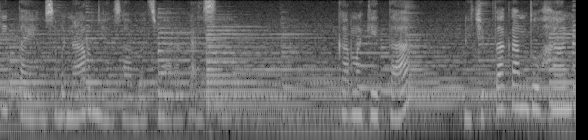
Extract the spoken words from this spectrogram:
kita yang sebenarnya, sahabat suara kasih. Karena kita diciptakan Tuhan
